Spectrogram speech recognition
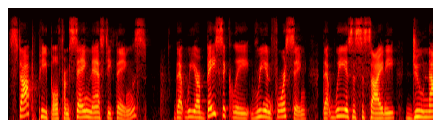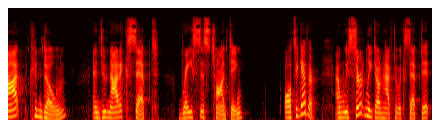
stop people from saying nasty things, that we are basically reinforcing that we as a society do not condone and do not accept racist taunting altogether. And we certainly don't have to accept it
